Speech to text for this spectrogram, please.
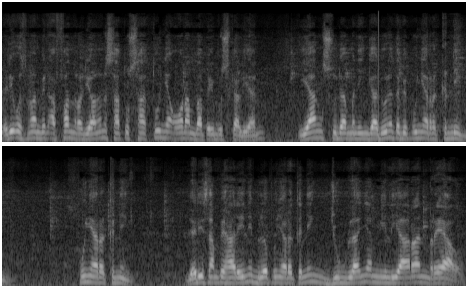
Jadi Utsman bin Affan radhiyallahu anhu satu-satunya orang Bapak Ibu sekalian yang sudah meninggal dunia tapi punya rekening. Punya rekening. Jadi sampai hari ini beliau punya rekening jumlahnya miliaran real.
